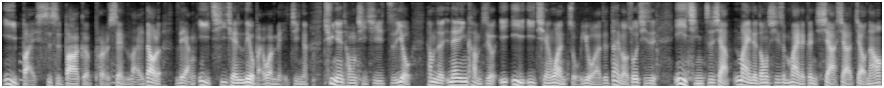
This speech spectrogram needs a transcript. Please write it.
一百四十八个 percent 来到了两亿七千六百万美金啊！去年同期其实只有他们的 net income 只有一亿一千万左右啊，这代表说其实疫情之下卖的东西是卖的更下下叫，然后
